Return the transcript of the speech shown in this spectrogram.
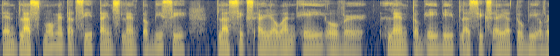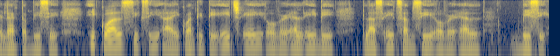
Then plus moment at C times length of BC plus 6 area 1A over length of AB plus 6 area 2B over length of BC equals 6EI quantity HA over LAB plus 8 sub C over LBC.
